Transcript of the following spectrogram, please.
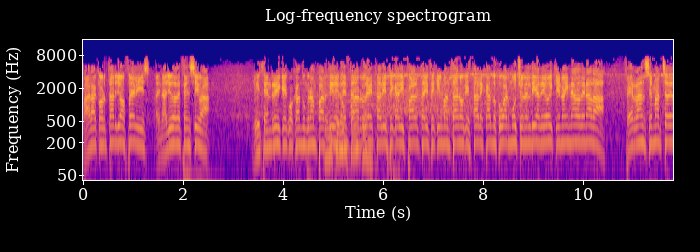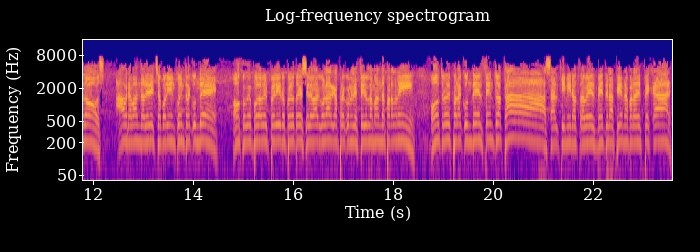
para cortar Joao Félix. En ayuda defensiva. Luis Enrique cuajando un gran partido, intenta la ruleta, dice que hay falta, dice Gil Manzano que está dejando jugar mucho en el día de hoy, que no hay nada de nada. Ferran se marcha de dos, abre banda derecha, por ahí encuentra Cundé. Ojo que puede haber peligro, pelota que se le va algo larga, pero con el exterior la manda para mí. Otra vez para Cundé, el centro atrás. Altimira otra vez, mete la pierna para despejar.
